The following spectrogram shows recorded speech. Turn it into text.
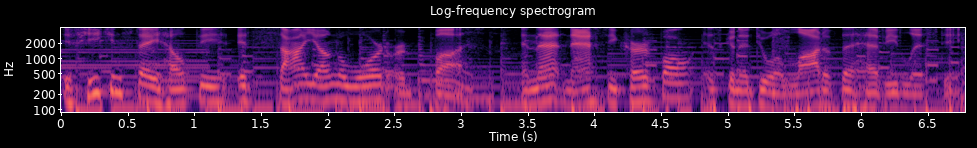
If he can stay healthy, it's Cy Young Award or bust, and that nasty curveball is going to do a lot of the heavy lifting.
